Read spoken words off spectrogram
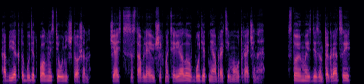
объект будет полностью уничтожен. Часть составляющих материалов будет необратимо утрачена. Стоимость дезинтеграции,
